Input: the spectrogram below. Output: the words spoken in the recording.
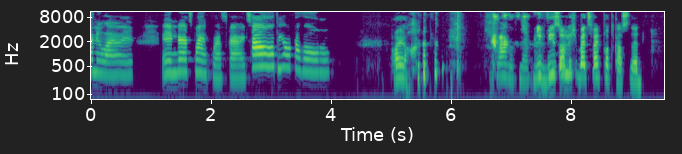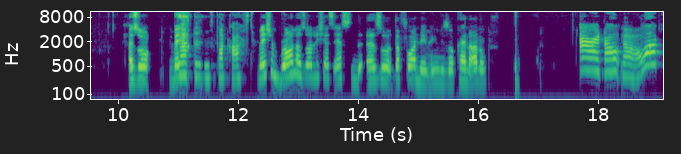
anyway. In this Minecraft day, so beautiful. Ah ja. Ich weiß es nicht. Wie, wie soll ich bei Zweit-Podcast nennen? Also, welch, Podcast? welchen Brawler soll ich als ersten also davor nehmen? Irgendwie so, keine Ahnung. I don't know what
